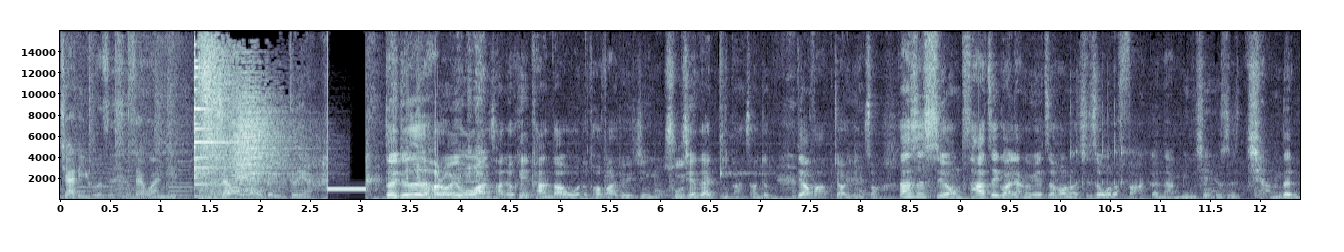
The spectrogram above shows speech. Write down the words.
家里或者是在外面，地上头发也都一堆啊。对，就是很容易我晚上就可以看到我的头发就已经出现在地板上，就掉发比较严重。但是使用它这罐两个月之后呢，其实我的发根啊明显就是强韧、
